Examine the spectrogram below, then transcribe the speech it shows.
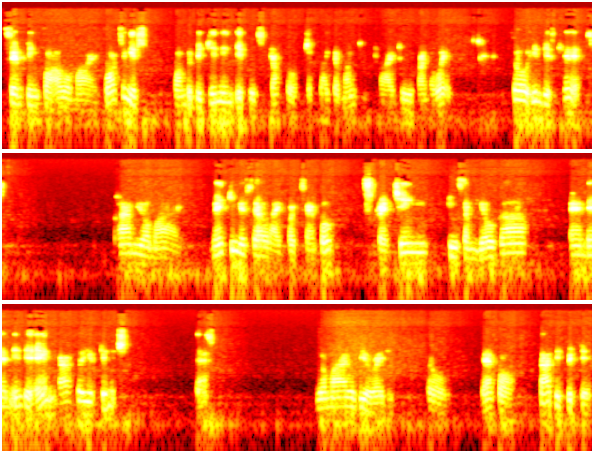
Same thing for our mind. Forcing it from the beginning, it will struggle, just like the monkey try to run away. So in this case, calm your mind, making yourself like, for example, stretching, do some yoga, and then in the end, after you finish, that's your mind will be ready. So therefore, start it with this,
